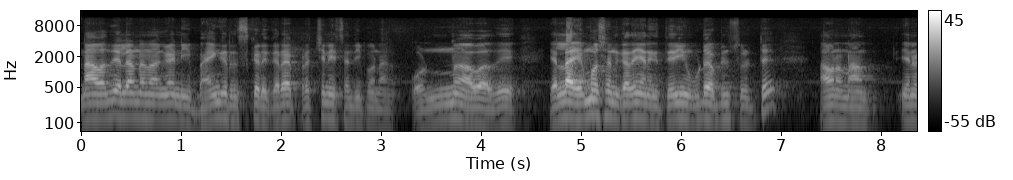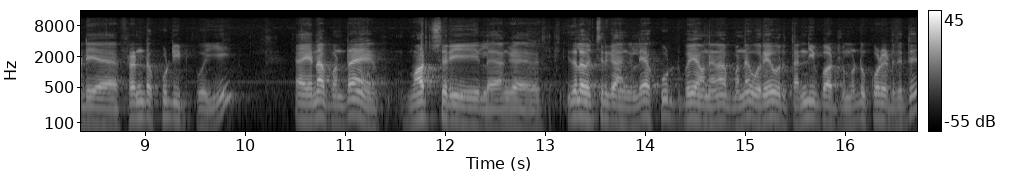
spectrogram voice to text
நான் வந்து எல்லாம் என்னன்னாங்க நீ பயங்கர ரிஸ்க் எடுக்கிற பிரச்சனையை சந்திப்போம் நாங்கள் ஒன்றும் ஆகாது. எல்லா எமோஷன் கதையும் எனக்கு தெரியும் விடு அப்படின்னு சொல்லிட்டு அவனை நான் என்னுடைய ஃப்ரெண்டை கூட்டிகிட்டு போய் என்ன பண்ணுறேன் மார்ச்சரியில் அங்கே இதில் வச்சுருக்காங்க இல்லையா கூட்டிட்டு போய் அவனை என்ன பண்ணேன் ஒரே ஒரு தண்ணி பாட்டில் மட்டும் கூட எடுத்துகிட்டு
